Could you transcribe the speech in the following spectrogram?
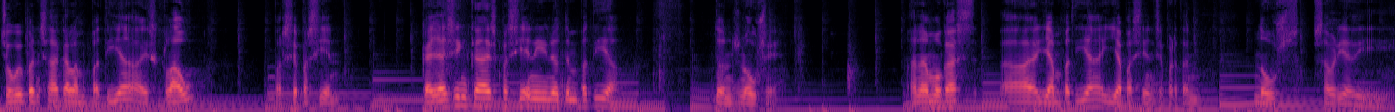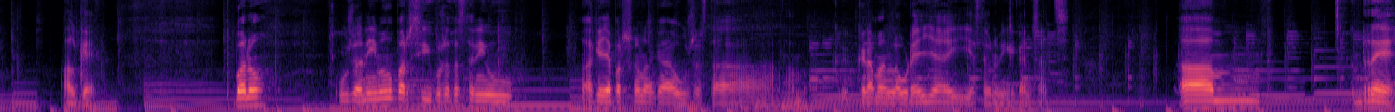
Jo vull pensar que l'empatia és clau per ser pacient. Que hi ha gent que és pacient i no té empatia? Doncs no ho sé. En el meu cas eh, hi ha empatia i hi ha paciència, per tant no us sabria dir el què. Bueno, us animo per si vosaltres teniu aquella persona que us està cremant l'orella i esteu una mica cansats. Um, re,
